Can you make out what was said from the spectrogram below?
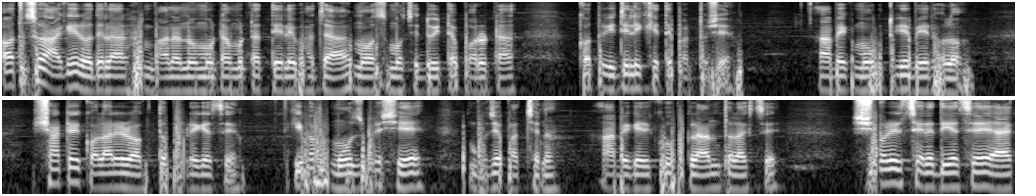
অথচ আগে রোদেলার বানানো মোটা মোটা তেলে ভাজা মচমচে দুইটা পরোটা কত ইজিলি খেতে পারতো সে। আবেগ মুখ ধুয়ে বের হলো। শার্টের কলারে রক্ত ভরে গেছে। কীভাবে মুছবে সে বুঝে পাচ্ছে না। আবেগের খুব ক্লান্ত লাগছে। শরীর ছেড়ে দিয়েছে এক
